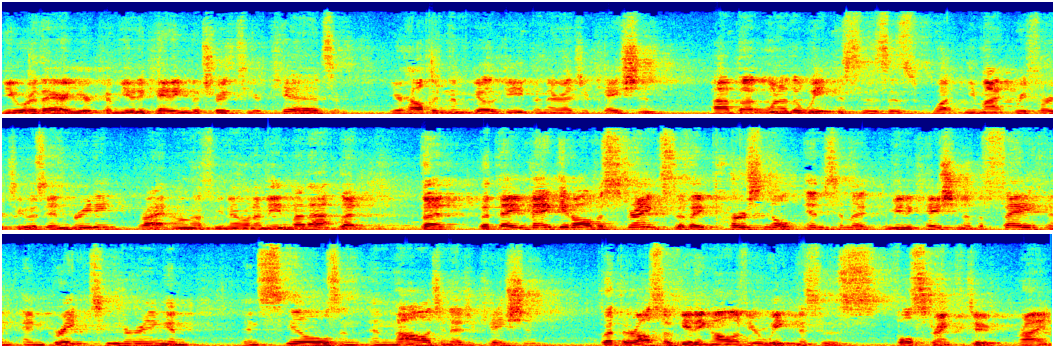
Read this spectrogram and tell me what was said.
you are there. You're communicating the truth to your kids, and you're helping them go deep in their education. Uh, but one of the weaknesses is what you might refer to as inbreeding, right? I don't know if you know what I mean by that, but but but they may get all the strengths of a personal, intimate communication of the faith and, and great tutoring and, and skills and, and knowledge and education, but they're also getting all of your weaknesses full strength too, right?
